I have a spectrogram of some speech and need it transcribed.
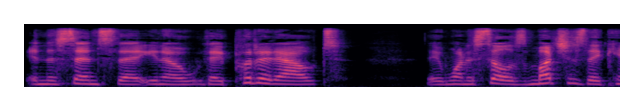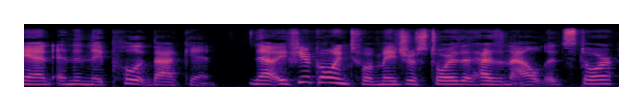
in the sense that, you know, they put it out, they want to sell as much as they can, and then they pull it back in. Now, if you're going to a major store that has an outlet store,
